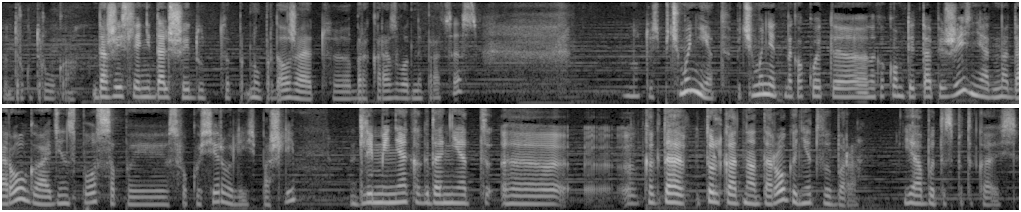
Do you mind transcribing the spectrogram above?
друг друга. Даже если они дальше идут, ну, продолжают э, бракоразводный процесс, ну, то есть почему нет? Почему нет на, какой-то, на каком-то этапе жизни одна дорога, один способ, и сфокусировались, пошли? Для меня, когда нет, э, э, когда только одна дорога, нет выбора. Я об этом спотыкаюсь.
